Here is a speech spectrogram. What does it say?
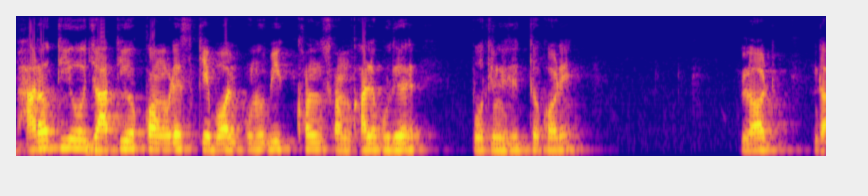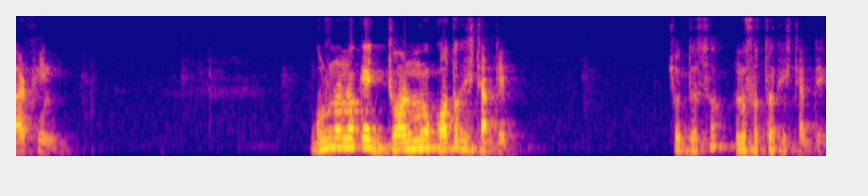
ভারতীয় জাতীয় কংগ্রেস কেবল অনুবীক্ষণ সংখ্যালঘুদের প্রতিনিধিত্ব করে? Lord Dufferin. গুরু নানকের জন্ম কত খ্রিস্টাব্দে? চোদ্দশো উনসত্তর খ্রিস্টাব্দে।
